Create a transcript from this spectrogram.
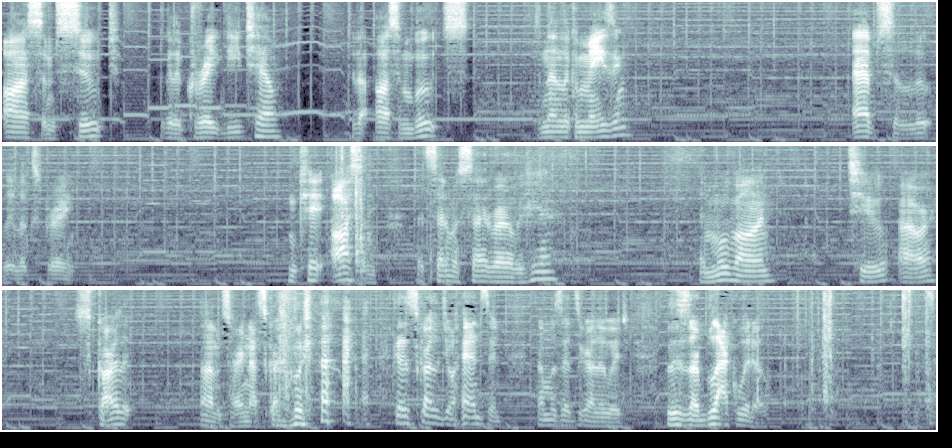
awesome suit. Look at the great detail. Look at the awesome boots. Doesn't that look amazing? Absolutely looks great. Okay, awesome. Let's set them aside right over here. And move on to our Scarlet. I'm sorry, not Scarlet Witch. Because it's Scarlett Johansson. Almost said Scarlet Witch. But this is our Black Widow. Let's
